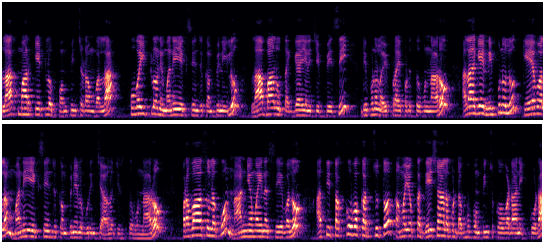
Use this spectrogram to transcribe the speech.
బ్లాక్ మార్కెట్లో పంపించడం వల్ల కువైట్లోని మనీ ఎక్స్చేంజ్ కంపెనీలు లాభాలు తగ్గాయని చెప్పేసి నిపుణులు అభిప్రాయపడుతూ ఉన్నారు. అలాగే నిపుణులు కేవలం మనీ ఎక్స్చేంజ్ కంపెనీల గురించి ఆలోచిస్తూ ఉన్నారు. ప్రవాసులకు నాణ్యమైన సేవలు అతి తక్కువ ఖర్చుతో తమ యొక్క దేశాలకు డబ్బు పంపించుకోవడానికి కూడా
